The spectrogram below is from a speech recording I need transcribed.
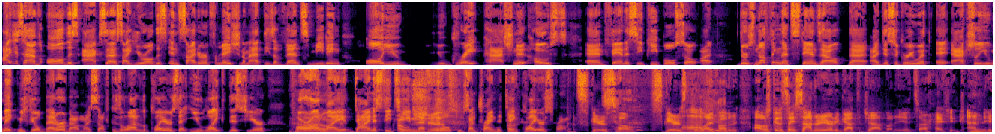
I just have all this access. I hear all this insider information. I'm at these events, meeting all you you great, passionate hosts and fantasy people. So I there's nothing that stands out that I disagree with. It, actually, you make me feel better about myself because a lot of the players that you like this year are on my dynasty oh, team oh, that Phil keeps on trying to take okay. players from. That scares so scares the uh, life out of me. I was going to say, Sandro, you already got the job, buddy. It's all right. You got mm-hmm. you,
